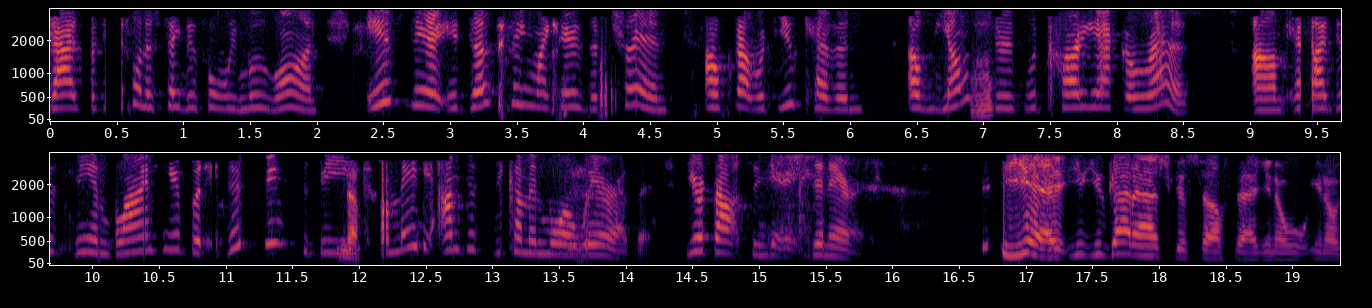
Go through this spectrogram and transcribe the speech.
guys, I just want to say before we move on, is there? It does seem like there's a trend. I'll start with you, Kevin, of mm-hmm. youngsters mm-hmm. with cardiac arrest. Um, am I just being blind here? But this seems to be, no. or maybe I'm just becoming more aware of it. Your thoughts, then, Eric. Yeah, you you got to ask yourself that. You know, you know,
